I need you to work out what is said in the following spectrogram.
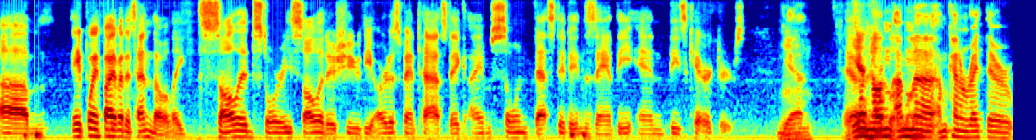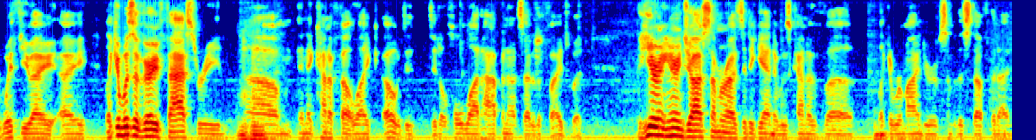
Um, 8.5 out of 10 though. Like solid story, solid issue. The art is fantastic. I am so invested in Xanthe and these characters. Yeah. Mhm. Yeah, Yeah, no, I'm I'm uh, I'm kind of right there with you. I I like it was a very fast read, Mhm. um, and it kind of felt like oh, did did a whole lot happen outside of the fight? But hearing hearing Josh summarize it again, it was kind of uh, like a reminder of some of the stuff that I'd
